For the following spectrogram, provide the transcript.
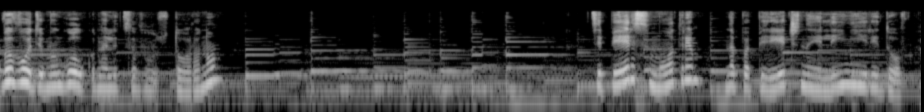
Выводим иголку на лицевую сторону. Теперь смотрим на поперечные линии рядов –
